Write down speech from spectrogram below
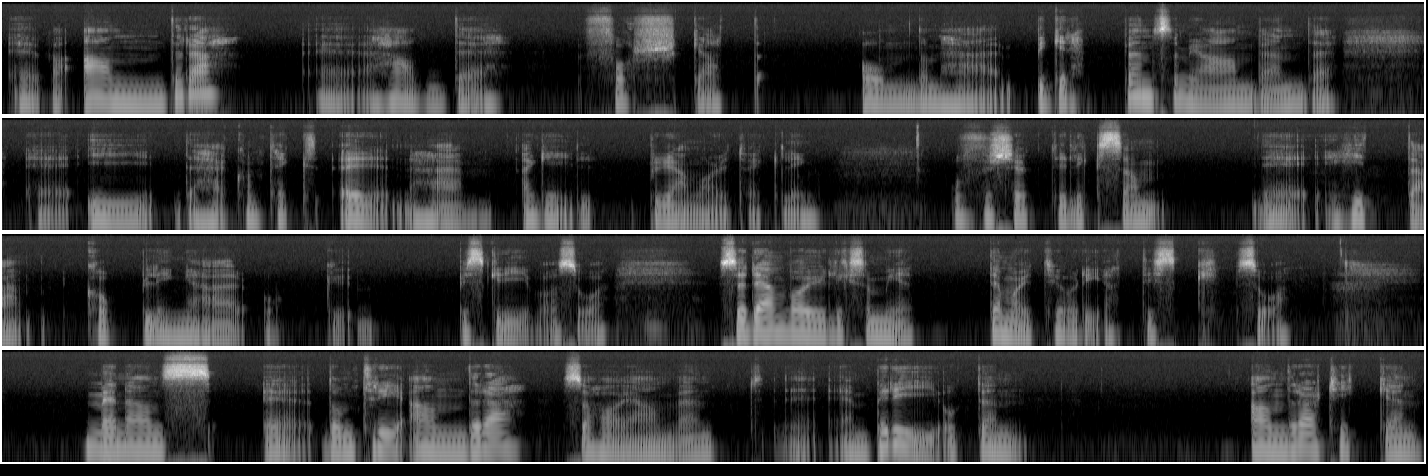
eh, vad andra eh, hade forskat om de här begreppen som jag använde eh, i det här, kontext, eh, det här agil programvarutveckling och försökte liksom eh, hitta kopplingar och beskriva och så. Så den var ju liksom mer, den var ju teoretisk så. Medan eh, de tre andra så har jag använt eh, empiri och den andra artikeln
